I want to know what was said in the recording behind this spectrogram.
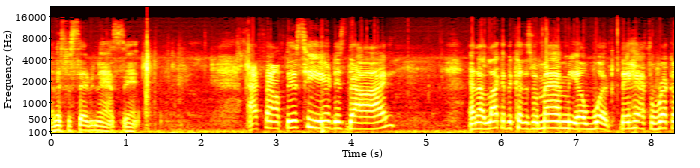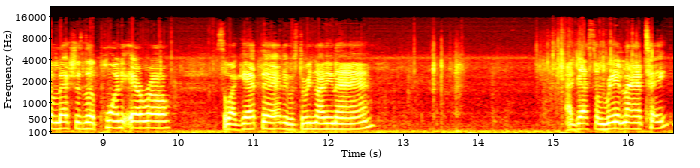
And this was 79 cents I found this here this die and I like it because it reminds me of what they had for recollections little pointy arrow. So I got that. It was $3.99 I got some red line tape.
